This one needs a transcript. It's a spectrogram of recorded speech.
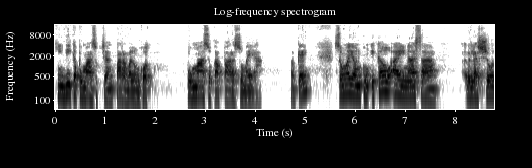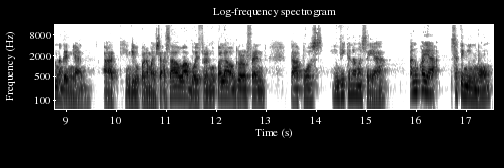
hindi ka pumasok dyan para malungkot. Pumasok ka para sumaya. Okay? So ngayon, kung ikaw ay nasa relasyon na ganyan at hindi mo pa naman siya asawa, boyfriend mo pala o girlfriend, tapos hindi ka na masaya, ano kaya sa tingin mo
